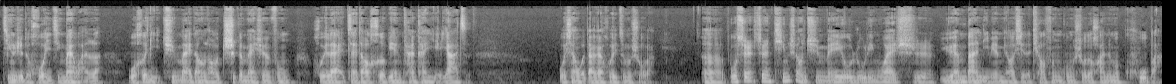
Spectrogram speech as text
今日的货已经卖完了，我和你去麦当劳吃个麦旋风，回来再到河边看看野鸭子。”我想，我大概会这么说吧。呃，不过虽然虽然听上去没有《儒林外史》原版里面描写的挑粪工说的话那么酷吧。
